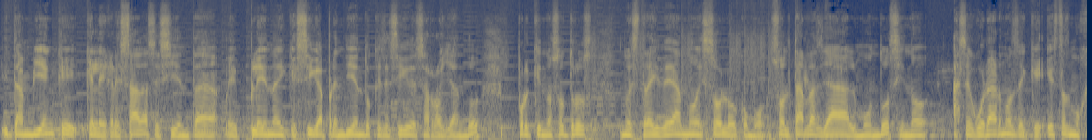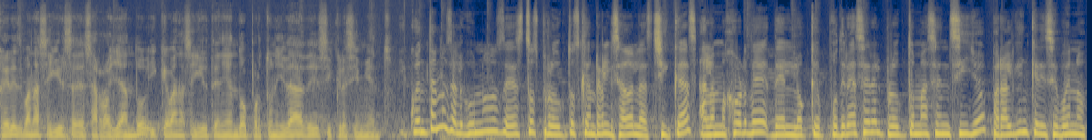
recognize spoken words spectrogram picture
y también que, que la egresada se sienta eh, plena y que siga aprendiendo, que se siga desarrollando, porque nosotros, nuestra idea no es solo como soltarlas ya al mundo, sino asegurarnos de que estas mujeres van a seguirse desarrollando y que van a seguir teniendo oportunidades y crecimiento. Y cuéntanos algunos de estos productos que han realizado las chicas, a lo mejor de, de, lo que podría ser el producto más sencillo para alguien que dice, bueno,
